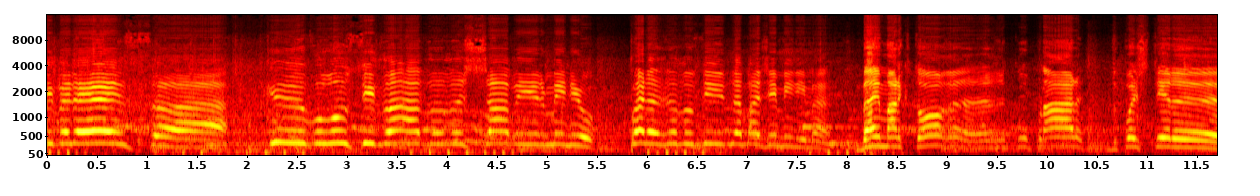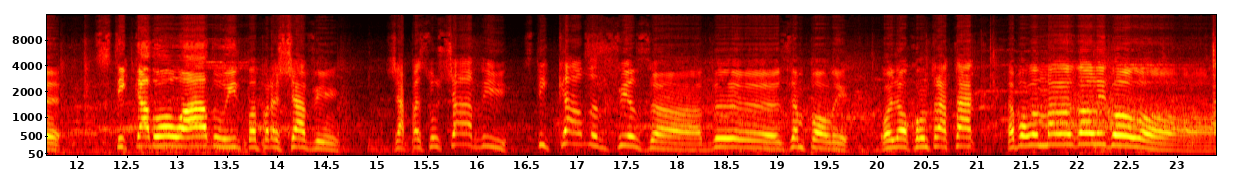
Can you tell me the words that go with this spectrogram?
Gol! Oliveirense! Que velocidade de Xavi Hermínio para reduzir na margem mínima. Bem Marco Torre a recuperar depois de ter eh, esticado ao lado e Bola para Xavi. Já passou Xavi. Esticada a defesa de Zampoli. Olha o contra-ataque. A bola de Malagol e golo.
